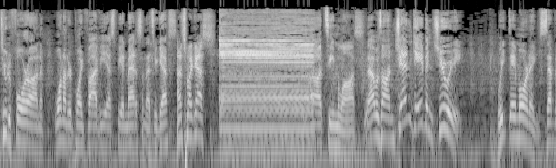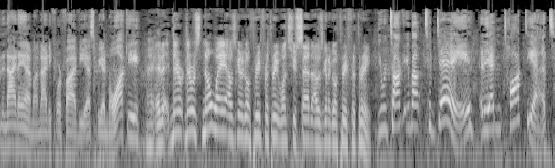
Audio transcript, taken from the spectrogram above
2 to 4 on 100.5 ESPN Madison. That's your guess? That's my guess. Uh, team loss. That was on Jen, Gabe, and Chewy. Weekday morning, 7 to 9 a.m. on 94.5 ESPN Milwaukee. Uh, There, there was no way I was going to go three for three once you said I was going to go three for three. You were talking about today, and he hadn't talked yet.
